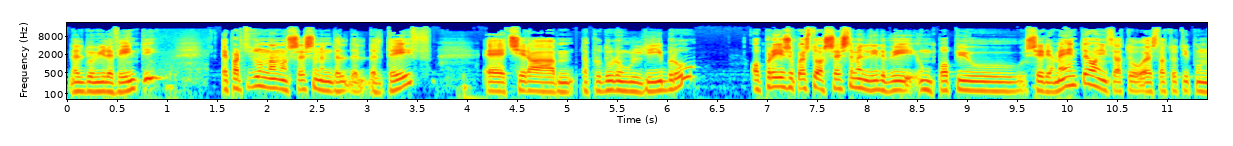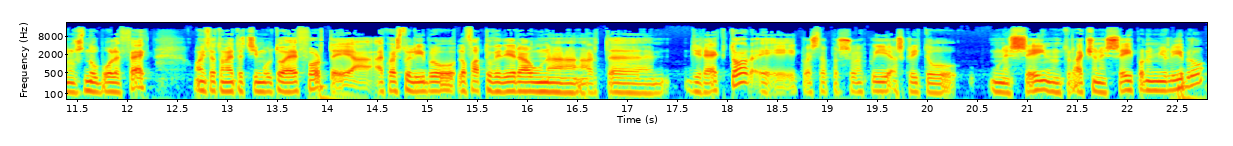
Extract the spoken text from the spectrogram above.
nel 2020, è partito un anno assessment del, del, del TAFE, eh, c'era da produrre un libro ho preso questo assessment lead un po' più seriamente, ho iniziato, è stato tipo uno snowball effect, ho iniziato a metterci molto effort e a, a questo libro l'ho fatto vedere a una art eh, director e questa persona qui ha scritto un essay, un introduction essay per il mio libro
